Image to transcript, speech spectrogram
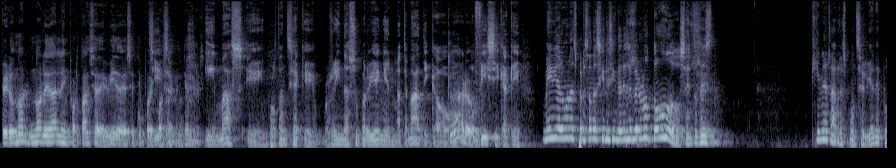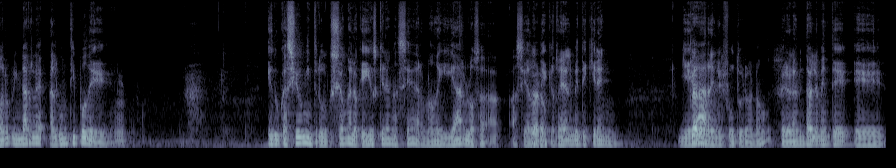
Pero no, no le dan la importancia de vida a ese tipo de Sí, cosas, exacto. ¿me entiendes? Y más eh, importancia que rinda súper bien en matemática o, Claro. o física, que maybe a algunas personas sí les interesa, pero no todos. Entonces, Sí. tienes la responsabilidad de poder brindarle algún tipo de educación, introducción a lo que ellos quieran hacer, ¿no? De guiarlos a- hacia Claro. donde realmente quieren llegar Claro. en el futuro, ¿no? Pero lamentablemente, eh,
